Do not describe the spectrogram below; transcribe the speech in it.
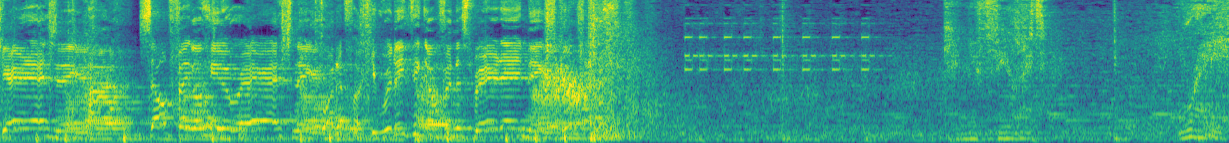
scared ass nigga. Self fake gon' hit rare ass nigga. What the fuck you really think I'm finna spare that nigga? Can you feel it? Rain.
